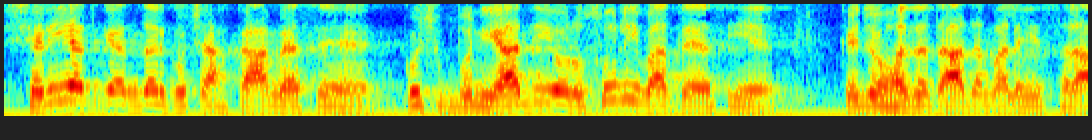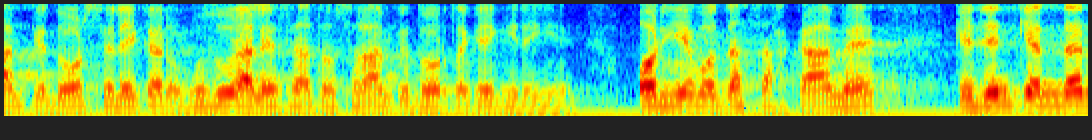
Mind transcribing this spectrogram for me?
شریعت کے اندر کچھ احکام ایسے ہیں، کچھ بنیادی اور اصولی باتیں ایسی ہیں کہ جو حضرت آدم علیہ السلام کے دور سے لے کر حضور علیہ السلاۃ والسلام کے دور تک ایک ہی رہی ہیں۔ اور یہ وہ دس احکام ہیں کہ جن کے اندر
